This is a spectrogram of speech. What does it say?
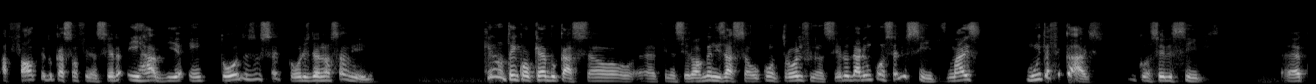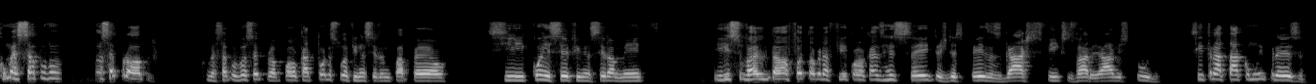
a, falta de educação financeira irradia em todos os setores da nossa vida. quem não tem qualquer educação eh, financeira, organização ou controle financeiro, eu daria um conselho simples, mas muito eficaz. Um conselho simples. É começar por você próprio. Começar por você próprio, colocar toda a sua financeira no papel, se conhecer financeiramente. E isso vai lhe dar uma fotografia, colocar as receitas, despesas, gastos fixos, variáveis, tudo. Se tratar como empresa.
